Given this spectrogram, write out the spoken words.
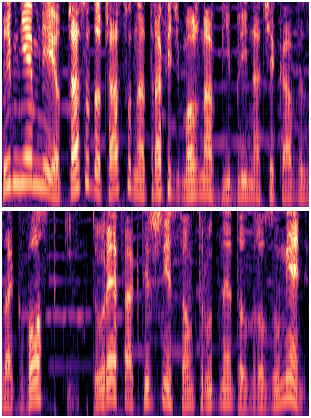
Tym niemniej od czasu do czasu natrafić można w Biblii na ciekawe zagwostki, które faktycznie są trudne do zrozumienia.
